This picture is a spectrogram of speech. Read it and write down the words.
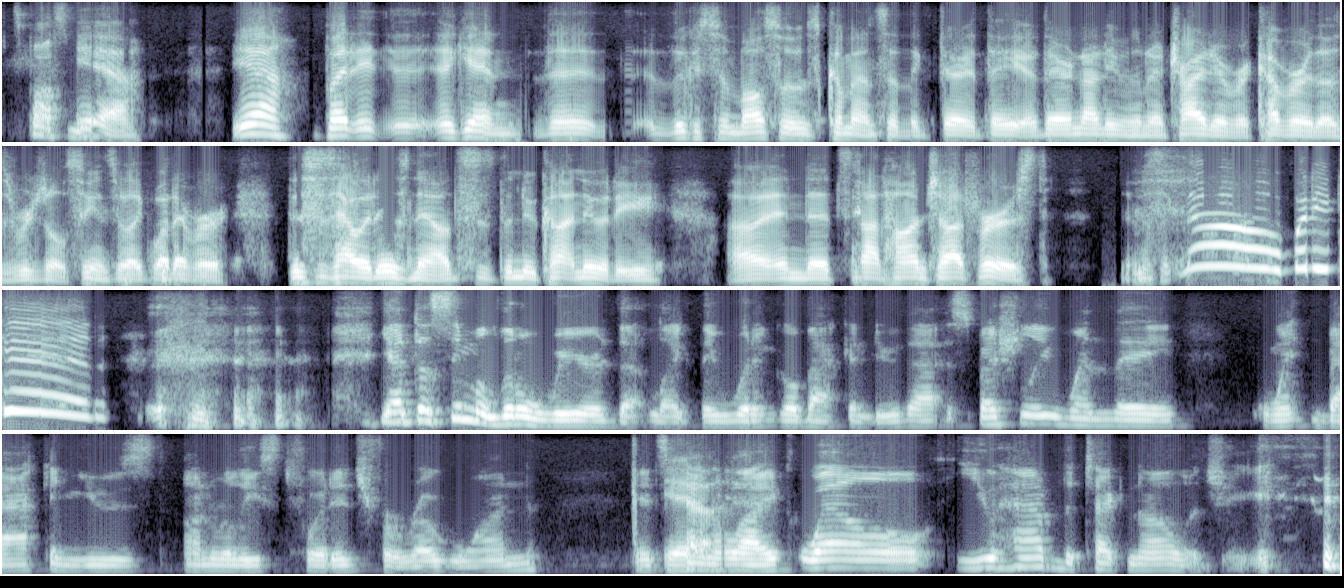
it's possible. Yeah, yeah, but it, again, the Lucasfilm also has come out and said like they're they they're not even going to try to recover those original scenes. They're like, whatever, this is how it is now. This is the new continuity, uh, and it's not Han shot first. And it's like, no, but he did. yeah, it does seem a little weird that like they wouldn't go back and do that, especially when they went back and used unreleased footage for Rogue One. It's Yeah. kind of like, well, you have the technology.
